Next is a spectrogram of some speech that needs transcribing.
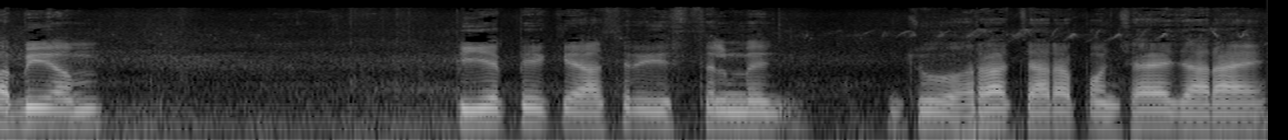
अभी हम पीएपी के आश्रय स्थल में जो हरा चारा पहुँचाया जा रहा है,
